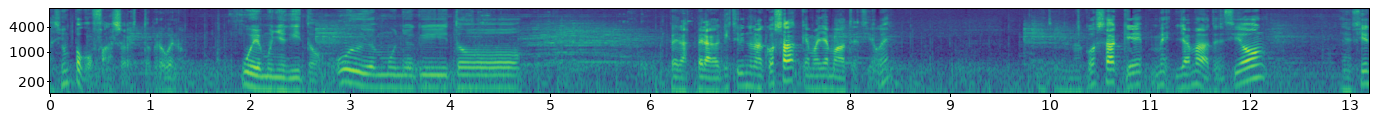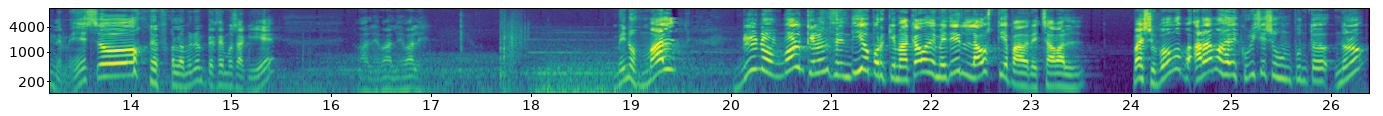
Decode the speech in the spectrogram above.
Ha sido un poco falso esto, pero bueno. Uy, el muñequito. Uy, el muñequito. Espera, espera, que aquí estoy viendo una cosa que me ha llamado la atención, ¿eh? Estoy una cosa que me llama la atención. Enciéndeme eso. Por lo menos empecemos aquí, ¿eh? Vale, vale, vale. Menos mal. Menos mal que lo he encendido porque me acabo de meter la hostia padre, chaval. Vale, supongo... Ahora vamos a descubrir si eso es un punto... No, no.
